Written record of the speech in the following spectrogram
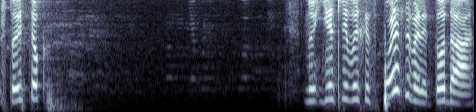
Что истек? Ну, если вы их использовали, то да.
